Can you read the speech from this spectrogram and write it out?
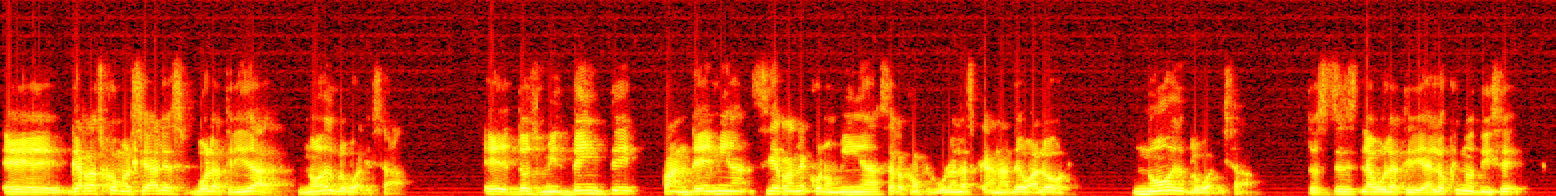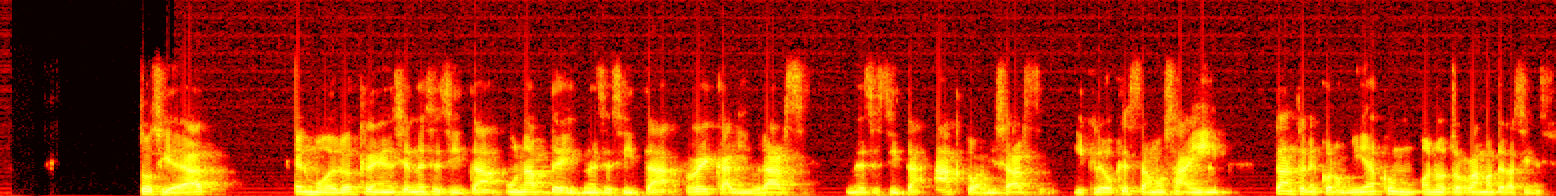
eh, guerras comerciales, volatilidad, no es globalizado. 2020, eh, pandemia, cierran la economía, se reconfiguran las cadenas de valor, no es globalizado. Entonces, la volatilidad es lo que nos dice sociedad, el modelo de creencias necesita un update, necesita recalibrarse, necesita actualizarse. Y creo que estamos ahí, tanto en economía como en otros ramas de la ciencia.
